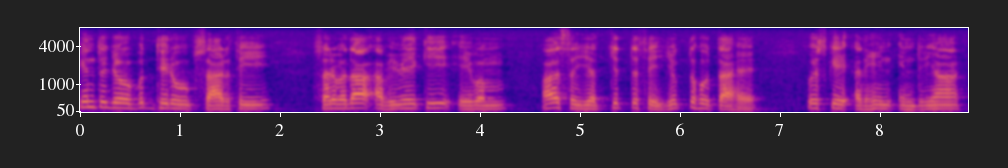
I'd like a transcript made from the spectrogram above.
किंतु जो बुद्धि रूप सारथी, सर्वदा अविवेकी एवं असंयत चित्त से युक्त होता है, उसके अधीन इंद्रियाँ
